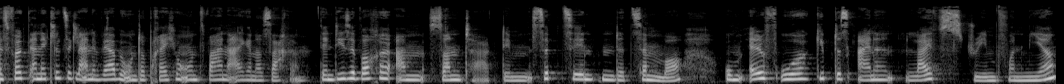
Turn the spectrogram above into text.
Es folgt eine klitzekleine Werbeunterbrechung und zwar in eigener Sache. Denn diese Woche am Sonntag, dem 17. Dezember um 11 Uhr gibt es einen Livestream von mir,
